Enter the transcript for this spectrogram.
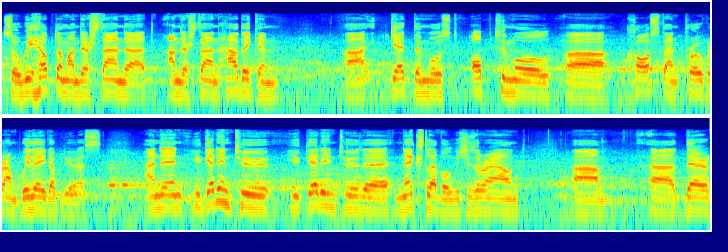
So we help them understand that, understand how they can uh, get the most optimal uh, cost and program with AWS. And then you get into, you get into the next level, which is around um, uh, their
